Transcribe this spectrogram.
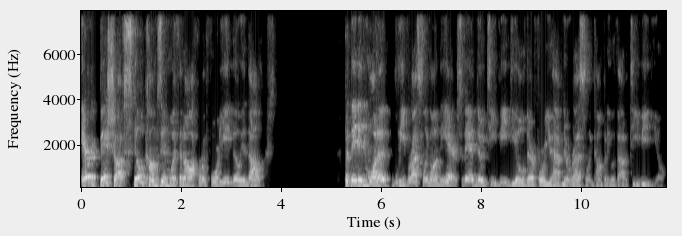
Eric Bischoff still comes in with an offer of $48 million. But they didn't want to leave wrestling on the air. So they had no TV deal. Therefore, you have no wrestling company without a TV deal.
